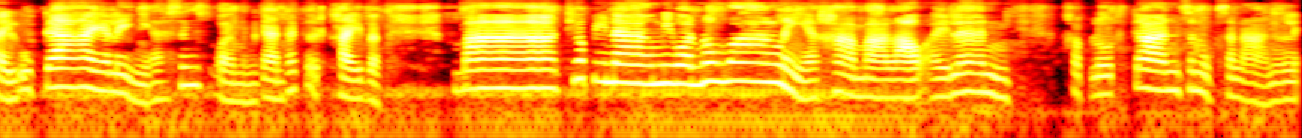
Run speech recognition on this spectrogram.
ถ่ายรูปได้อะไรอย่างเงี้ย ซึ่งสวยเหมือนกันถ้าเกิดใครแบบ มาเที่ยวปีนังมีวันว่างๆอะไรอย่างเงี้ยค่ะ มาลาวไอแลนด์ ขับรถกันสนุกสนานอะไร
